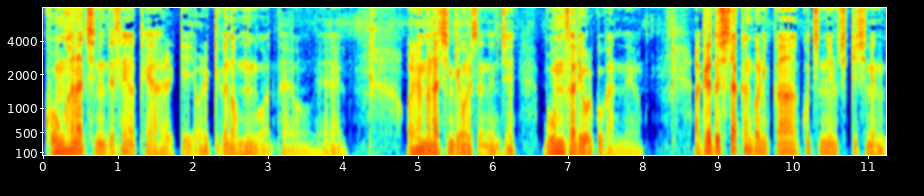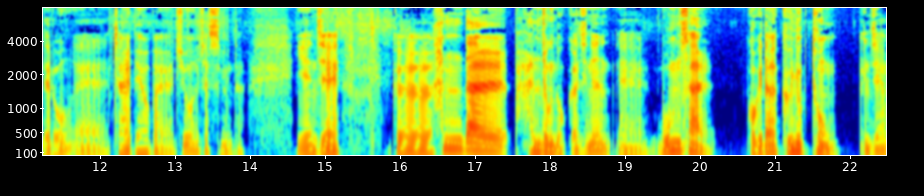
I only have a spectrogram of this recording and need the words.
공 하나 치는데 생각해야 할 게 10개가 넘는 것 같아요. 예. 얼마나 신경을 썼는지 몸살이 올 것 같네요. 아, 그래도 시작한 거니까 코치님 시키시는 대로 예, 잘 배워봐야죠 하셨습니다. 이게 이제 그 한 달 반 정도까지는 예, 몸살 거기다가 근육통 이제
